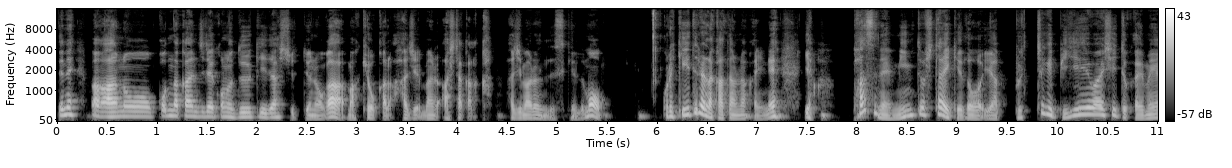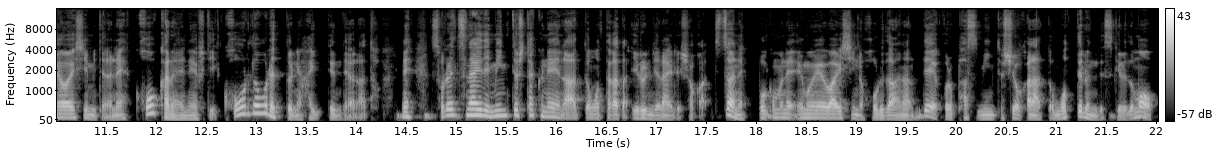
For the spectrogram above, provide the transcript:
でね、まあ、あのこんな感じでこのドゥーキーダッシュっていうのが、まあ、今日から始まる、明日からか、始まるんですけれども、これ聞いてるような方の中にね、いや、パスね、ミントしたいけど、いや、ぶっちゃけ BAYC とか MAYC みたいなね、高価な NFT、コールドウォレットに入ってんだよなと。ね、それ繋いでミントしたくねえなって思った方いるんじゃないでしょうか。実はね、僕もね、MAYC のホルダーなんで、これパスミントしようかなと思ってるんですけれども、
